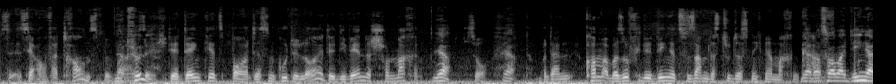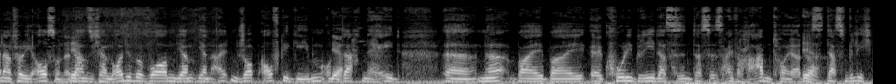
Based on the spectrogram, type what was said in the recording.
Das ist ja auch ein Vertrauensbeweis. Natürlich. Der denkt jetzt, boah, das sind gute Leute, die werden das schon machen. Ja. So. Ja. Und dann kommen aber so viele Dinge zusammen, dass du das nicht mehr machen kannst. Ja, das war bei denen ja natürlich auch so. Ne? Da Ja. haben sich ja Leute beworben, die haben ihren alten Job aufgegeben und Ja. dachten, hey, äh, ne, bei, bei äh, Kolibri, das, sind, das ist einfach Abenteuer. Das, Ja. das will ich,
